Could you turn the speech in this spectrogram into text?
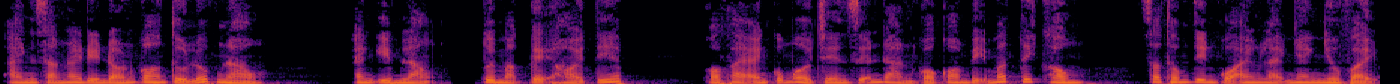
Anh sáng nay đến đón con từ lúc nào? Anh im lặng, tôi mặc kệ hỏi tiếp, Có phải anh cũng ở trên diễn đàn có con bị mất tích không? Sao thông tin của anh lại nhanh như vậy?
